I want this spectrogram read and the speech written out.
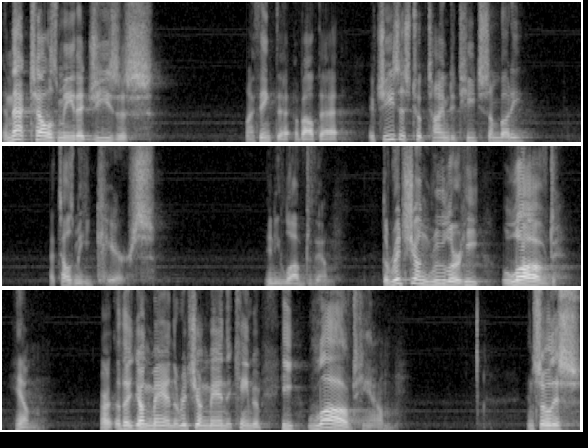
And that tells me that Jesus, when I think that, about that, if Jesus took time to teach somebody, that tells me he cares. And he loved them. The rich young ruler, he loved him. Or the young man, the rich young man that came to him, he loved him. And so this,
